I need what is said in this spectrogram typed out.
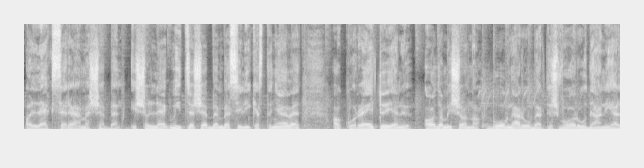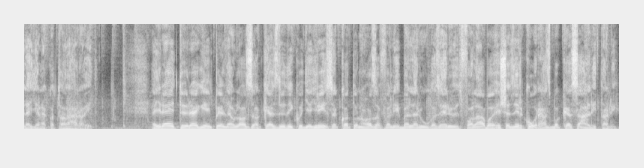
a legszerelmesebben és a legviccesebben beszélik ezt a nyelvet, akkor Rejtő Jenő, Adam is Anna, Bognár Robert és Varró Dániel legyenek a tanáraid. Egy rejtő regény például azzal kezdődik, hogy egy részek katona hazafelé belerúg az erőd falába, és ezért kórházba kell szállítani.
